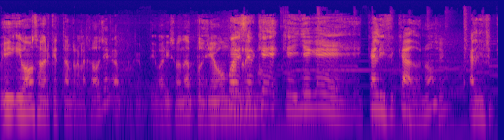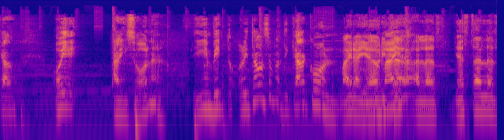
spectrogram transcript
y, y vamos a ver qué tan relajados llega, porque digo, Arizona pues lleva un Puede buen ser ritmo. que, que llegue calificado, ¿no? Sí. Calificado. Oye, Arizona, sigue invicto. Ahorita vamos a platicar con. Mayra, ya con ahorita Mayra. a las, ya está a las,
